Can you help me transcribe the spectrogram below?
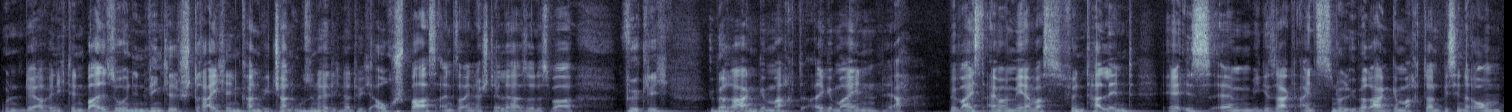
Und ja, wenn ich den Ball so in den Winkel streicheln kann wie Can Usun, hätte ich natürlich auch Spaß an seiner Stelle. Also das war wirklich überragend gemacht. Allgemein, ja, beweist einmal mehr, was für ein Talent er ist. Ähm, wie gesagt, 1 zu 0 überragend gemacht, da ein bisschen Raum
